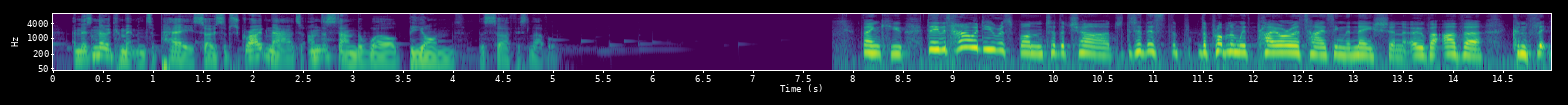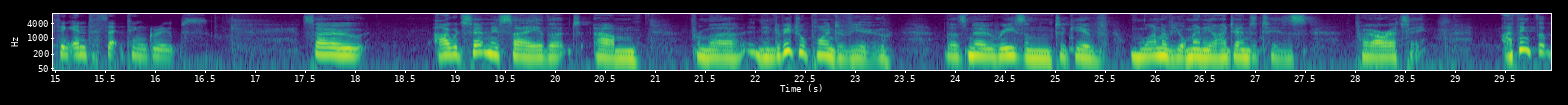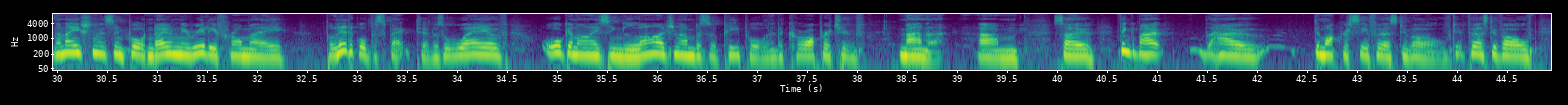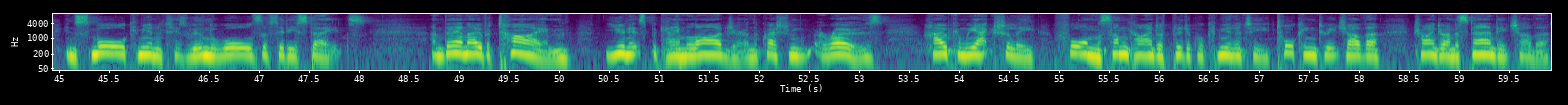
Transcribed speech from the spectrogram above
and there's no commitment to pay, so subscribe now to understand the world beyond the surface level. Thank you. David, how would you respond to the charge, to this, the, the problem with prioritizing the nation over other conflicting, intersecting groups? So I would certainly say that um, from a, an individual point of view, there's no reason to give one of your many identities priority. I think that the nation is important only really from a political perspective as a way of organizing large numbers of people in a cooperative manner. Um, so think about how democracy first evolved. It first evolved in small communities within the walls of city states. And then over time, units became larger, and the question arose how can we actually form some kind of political community, talking to each other, trying to understand each other?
